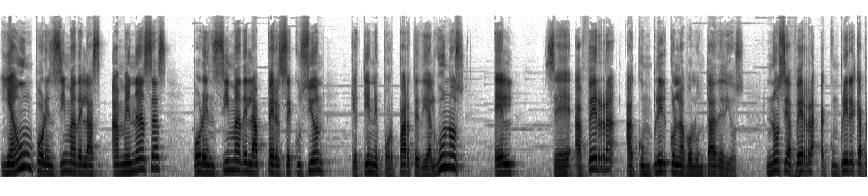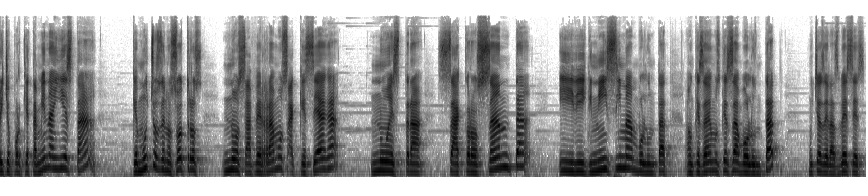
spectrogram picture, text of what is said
y aún por encima de las amenazas, por encima de la persecución, que tiene por parte de algunos, él se aferra a cumplir con la voluntad de Dios. No se aferra a cumplir el capricho, porque también ahí está, que muchos de nosotros nos aferramos a que se haga nuestra sacrosanta y dignísima voluntad, aunque sabemos que esa voluntad muchas de las veces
